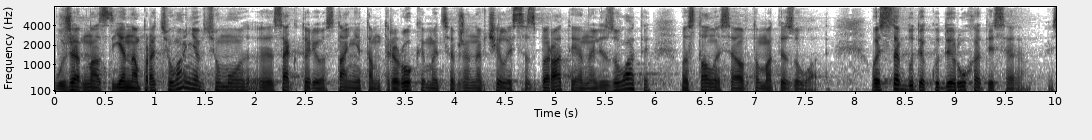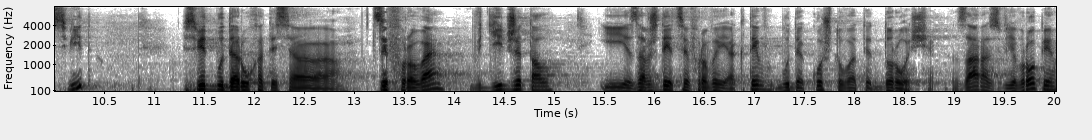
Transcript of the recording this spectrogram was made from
Вже в нас є напрацювання в цьому е, секторі. Останні там три роки ми це вже навчилися збирати і аналізувати, осталося автоматизувати. Ось це буде куди рухатися світ. Світ буде рухатися в цифрове, в діджитал, і завжди цифровий актив буде коштувати дорожче. Зараз в Європі,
